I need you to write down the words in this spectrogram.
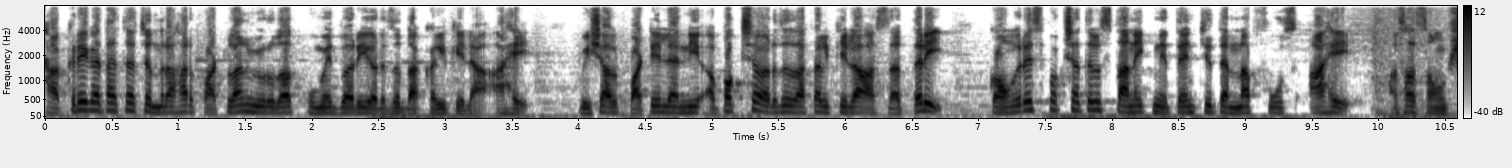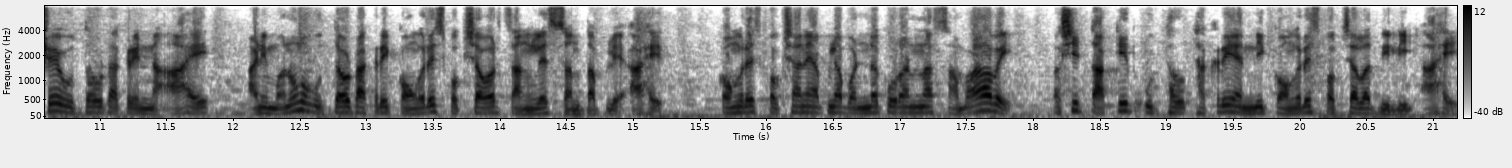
ठाकरे गटाच्या चंद्रहार पाटलांविरोधात उमेदवारी अर्ज दाखल केला आहे. विशाल पाटील यांनी अपक्ष अर्ज दाखल केला असला तरी काँग्रेस पक्षातील स्थानिक नेत्यांची त्यांना फूस आहे असा संशय उद्धव ठाकरेंना आहे आणि म्हणून उद्धव ठाकरे काँग्रेस पक्षावर चांगलेच संतापले आहेत. काँग्रेस पक्षाने आपल्या बंडखोरांना सांभाळावे अशी ताकीद उद्धव ठाकरे यांनी काँग्रेस पक्षाला दिली आहे.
